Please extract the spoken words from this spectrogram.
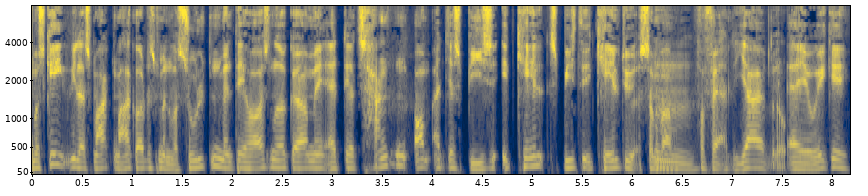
måske ville have smagt meget godt, hvis man var sulten, men det har også noget at gøre med, at det er tanken om, at jeg spise et kæl, spiste et kæledyr, som mm. var Mm. forfærdeligt. Jeg Jo. er jo ikke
